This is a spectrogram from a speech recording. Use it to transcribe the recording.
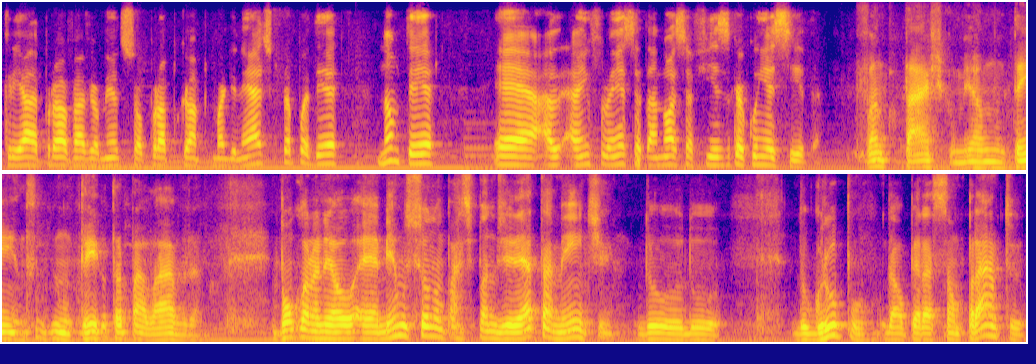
criar provavelmente seu próprio campo magnético para poder não ter é, a, a influência da nossa física conhecida. Fantástico mesmo, não tem, não tem outra palavra. Bom, Coronel, é, mesmo o senhor não participando diretamente do, do, do grupo da Operação Prato,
